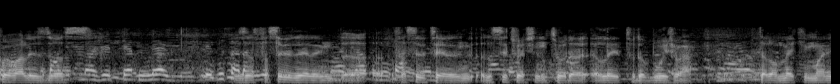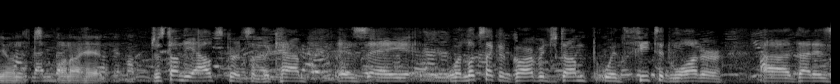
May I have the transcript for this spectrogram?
Preval is just is just facilitating the, facilitating the situation to the elite, to the bourgeois that are making money on on our head. Just on the outskirts of the camp is a what looks like a garbage dump with fetid water uh, that is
